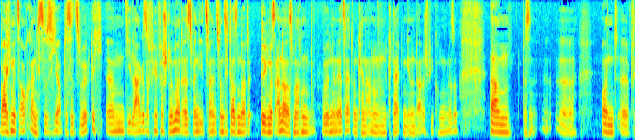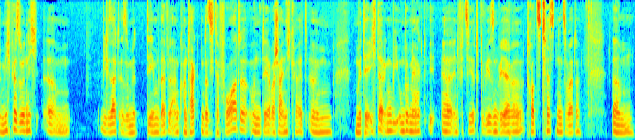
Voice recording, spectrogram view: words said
war ich mir jetzt auch gar nicht so sicher, ob das jetzt wirklich ähm, die Lage so viel verschlimmert, als wenn die 22.000 Leute irgendwas anderes machen würden in der Zeit und keine Ahnung, in Kneipen gehen und da das Spiel gucken oder so. Ähm, das, äh, und äh, für mich persönlich, ähm, wie gesagt, also mit dem Level an Kontakten, das ich davor hatte und der Wahrscheinlichkeit, ähm, mit der ich da irgendwie unbemerkt äh, infiziert gewesen wäre, trotz Testen und so weiter, ähm,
